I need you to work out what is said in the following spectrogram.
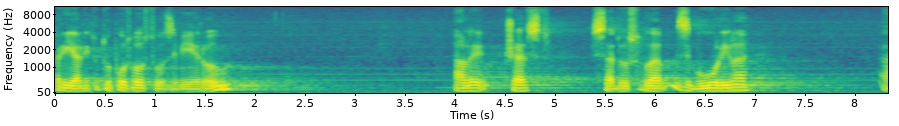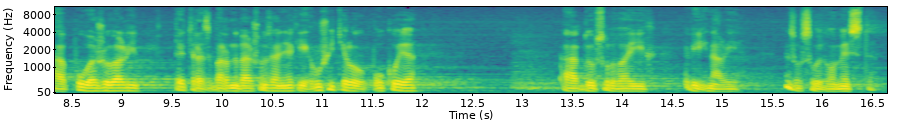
prijali toto posolstvo s vierou, ale časť sa doslova zbúrila a považovali Petra s Barnabášom za nejakých rušiteľov pokoja a doslova ich vyhnali zo svojho mesta.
